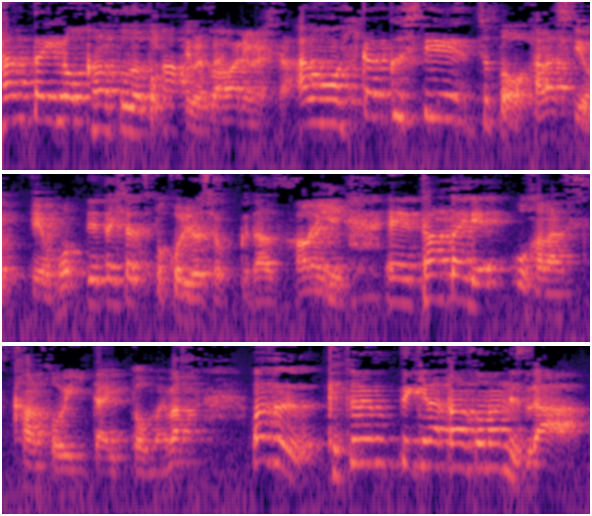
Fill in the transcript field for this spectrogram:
単体の感想だと思ってください。わかりました。あの、比較してちょっと話よって思ってた人はちょっとご了承ください。はい。えー、単体でお話、感想を言いたいと思います。まず、結論的な感想なんですが、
